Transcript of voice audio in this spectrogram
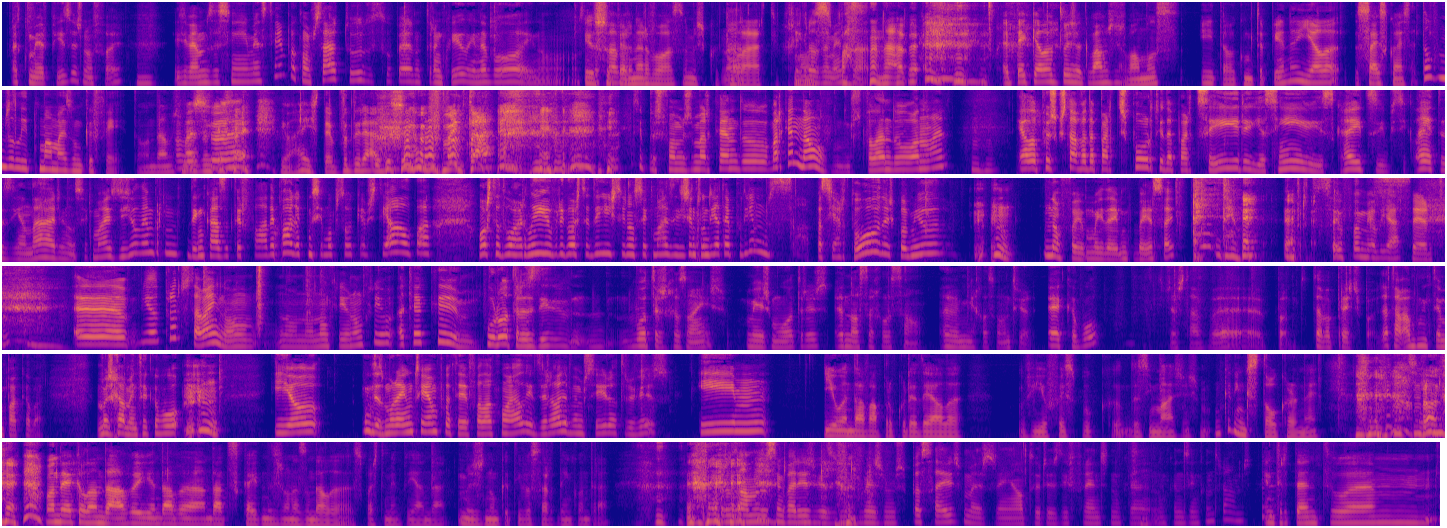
a comer pizzas, não foi? Hum. E tivemos assim imenso tempo a conversar, tudo super tranquilo e na boa. E não, não Eu passava- super nervosa, mas com aquele Nada. ar, tipo, Rigorosamente passa nada. Até que ela depois acabámos o almoço e estava com muita pena e ela sai-se com essa. Então vamos ali tomar mais um café. Então andámos Ah, mais um foi. café. Eu, ah, isto é poderado, deixa-me aproveitar. E depois fomos marcando, marcando não, fomos falando online. Ela depois gostava da parte de desporto e da parte de sair e assim, e skates e bicicletas e andar e não sei o que mais. E eu lembro-me de em casa ter falado: "Epá, olha, conheci uma pessoa que é bestial, pá, gosta do ar livre, gosta disto e não sei o que mais. E a gente um dia até podíamos lá, passear todas com a miúda. Não foi uma ideia muito bem aceita dentro do seio familiar. Certo. Uh, e eu, pronto, está bem, não, não, não, não queriam, não queriam. Até que, por outras, outras razões, mesmo outras, a nossa relação, a minha relação anterior, acabou. Já estava, pronto, estava prestes, para- já estava há muito tempo para acabar. Mas realmente acabou. E eu ainda demorei um tempo até a falar com ela e dizer: Olha, vamos sair outra vez. E hum, eu andava à procura dela via o Facebook das imagens, um bocadinho stalker, né? Onde, é, onde é que ela andava e andava a andar de skate nas zonas onde ela supostamente podia andar, mas nunca tive a sorte de encontrar. cruzámos assim várias vezes nos mesmos passeios, mas em alturas diferentes, nunca, nunca nos encontramos. Entretanto, hum,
